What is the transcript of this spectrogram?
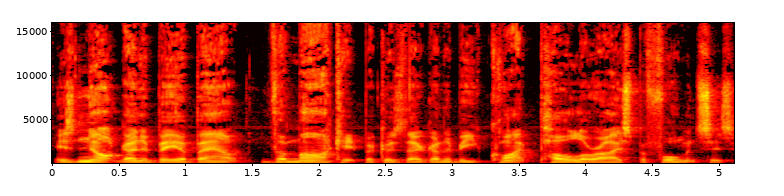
is not going to be about the market because they're going to be quite polarized performances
